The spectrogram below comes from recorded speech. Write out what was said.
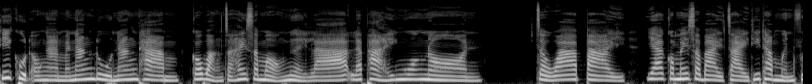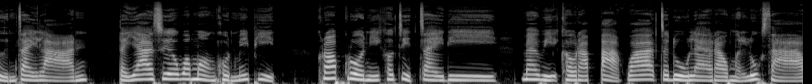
ที่ขุดเอางานมานั่งดูนั่งทำก็หวังจะให้สมองเหนื่อยล้าและพาให้ง่วงนอน จะว่าไปย่าก็ไม่สบายใจที่ทำเหมือนฝืนใจหลาน แต่ย่าเชื่อว่ามองคนไม่ผิด ครอบครัวนี้เขาจิตใจดี แม่วิเขารับปากว่าจะดูแลเราเหมือนลูกสาว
